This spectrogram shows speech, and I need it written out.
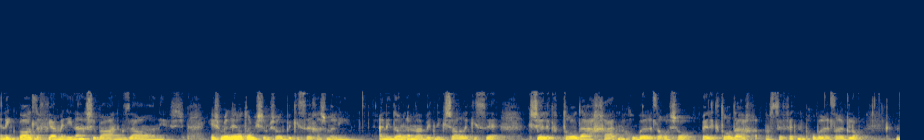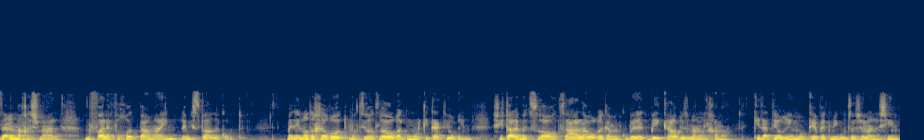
הן נקבעות לפי המדינה שבה נגזר העונש. יש מדינות המשתמשות בכיסא חשמלי. הנידון למוות נקשר לכיסא, כשאלקטרודה אחת מחוברת לראשו ואלקטרודה נוספת מחוברת לרגלו. זרם החשמל מופעל לפחות פעמיים למספר דקות. מדינות אחרות מוציאות להורג מול כיתת יורים, שיטה לביצוע הוצאה להורג המקובלת בעיקר בזמן מלחמה. כיתת יורים מורכבת מקבוצה של אנשים,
